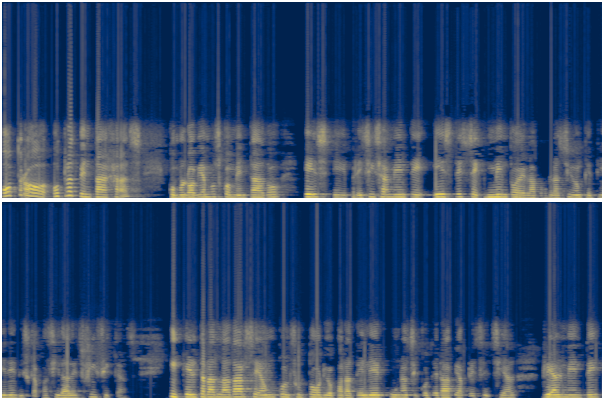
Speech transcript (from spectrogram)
Otras ventajas, como lo habíamos comentado, es eh, precisamente este segmento de la población que tiene discapacidades físicas y que el trasladarse a un consultorio para tener una psicoterapia presencial realmente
